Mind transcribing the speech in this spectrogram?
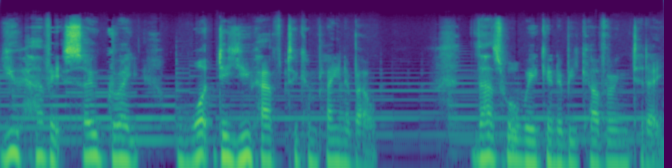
you have it so great, what do you have to complain about? That's what we're going to be covering today.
